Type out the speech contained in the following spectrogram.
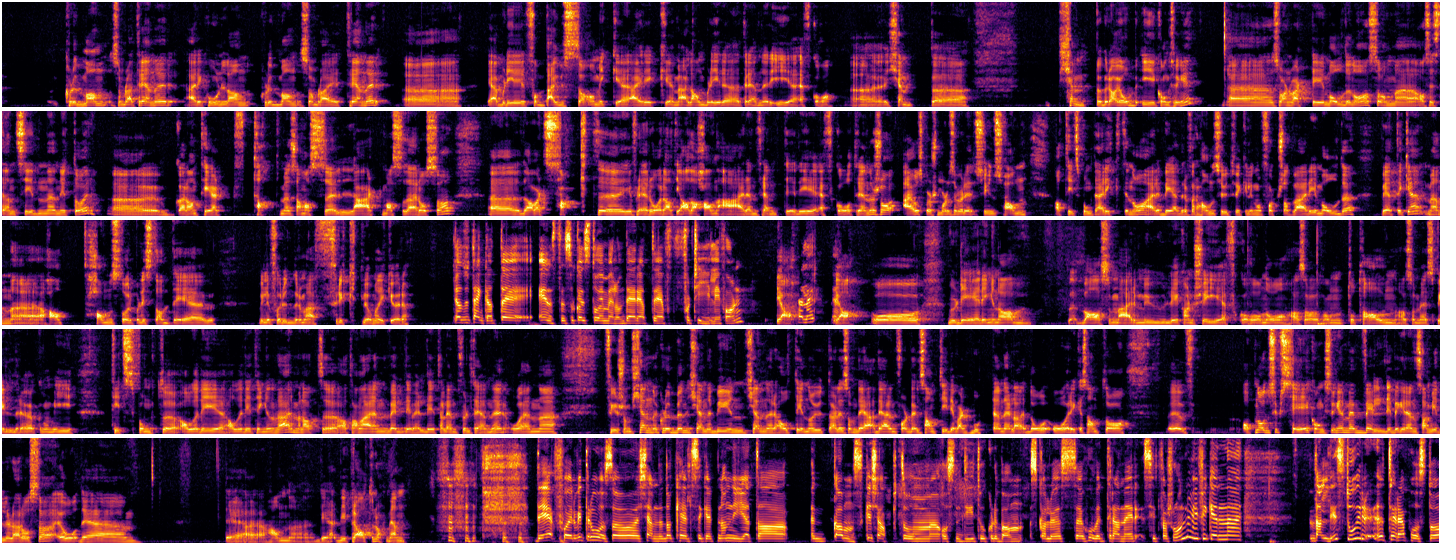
klubbmann som ble trener. Erik Hornland, klubbmann som ble trener. Eh, jeg blir forbausa om ikke Eirik Mæland blir eh, trener i FKH. Kjempe, kjempebra jobb i Kongsvinger. Så har han vært i Molde nå som assistent siden nyttår. Garantert tatt med seg masse, lært masse der også. Eh, det har vært sagt eh, i flere år at ja da, han er en fremtidig FK-trener. Så er jo spørsmålet selvfølgelig syns han at tidspunktet er riktig nå. Er det bedre for hans utvikling å fortsatt være i Molde? Vet ikke, men at eh, han står på lista, det ville forundre meg fryktelig om han ikke gjør det. Ja, Du tenker at det eneste som kan stå imellom der, er at det er for tidlig for han? Ja. ja. ja. Og vurderingen av hva som er mulig kanskje i FKH nå, altså sånn totalen, altså med spillere, økonomi, tidspunkt, alle de, alle de tingene der. Men at, at, han er en veldig veldig talentfull trener og en uh, fyr som kjenner klubben, kjenner byen, kjenner alt inn og ut der, liksom. det, det, er en fordel. Samtidig vært borte en del år, ikke sant. Og, uh, oppnådd suksess i Kongsvinger med veldig begrensa midler der også. Jo, det, det han, de, de prater nok med han. det får vi tro. Så kommer det nok helt sikkert noen nyheter ganske kjapt om hvordan de to klubbene skal løse hovedtrenersituasjonen. Vi fikk en eh, veldig stor, tør jeg påstå,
